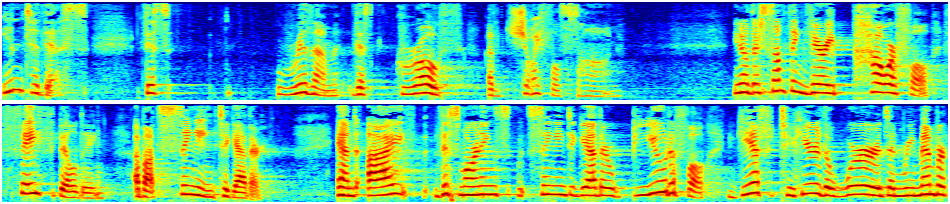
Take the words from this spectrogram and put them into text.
into this. This rhythm, this growth of joyful song. You know, there's something very powerful, faith building about singing together. And I, this morning's singing together, beautiful gift to hear the words and remember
